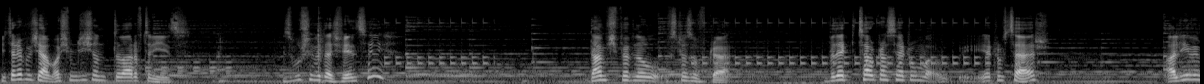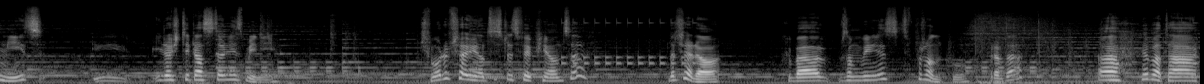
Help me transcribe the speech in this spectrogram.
I teraz powiedziałem, 80 dolarów to nic. Więc muszę wydać więcej? Dam ci pewną wskazówkę. Wydaj całą kasę, jaką, jaką chcesz, ale nie wiem nic i ilość tej kasy to nie zmieni. Czy mogę przynajmniej odzyskać swoje pieniądze? Dlaczego? Chyba zamówienie jest w porządku, prawda? Ach, chyba tak.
